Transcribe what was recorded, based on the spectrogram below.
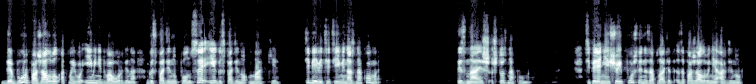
Дебур пожаловал от моего имени два ордена: господину Понсе и господину Макки. Тебе ведь эти имена знакомы? Ты знаешь, что знакомы. Теперь они еще и пошлины заплатят за пожалование орденов.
